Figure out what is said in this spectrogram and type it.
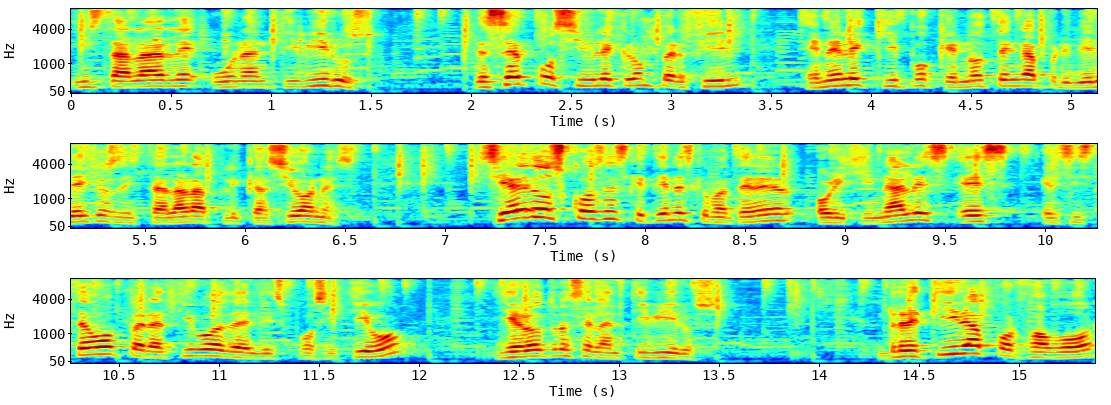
instalarle un antivirus. De ser posible, crea un perfil en el equipo que no tenga privilegios de instalar aplicaciones. Si hay dos cosas que tienes que mantener originales es el sistema operativo del dispositivo y el otro es el antivirus. Retira por favor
